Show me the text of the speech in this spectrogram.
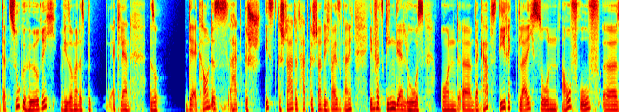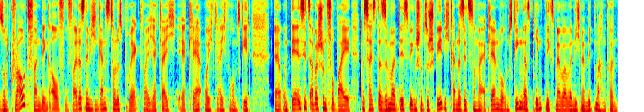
dazugehörig, wie soll man das erklären. Also der Account ist, hat, ist gestartet, hat gestartet, ich weiß es gar nicht. Jedenfalls ging der los und äh, da gab es direkt gleich so einen Aufruf, äh, so einen Crowdfunding-Aufruf, weil das nämlich ein ganz tolles Projekt war. Ich erkläre euch gleich, worum es geht. Äh, und der ist jetzt aber schon vorbei. Das heißt, da sind wir deswegen schon zu spät. Ich kann das jetzt nochmal erklären, worum es ging. Es bringt nichts mehr, weil wir nicht mehr mitmachen können.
